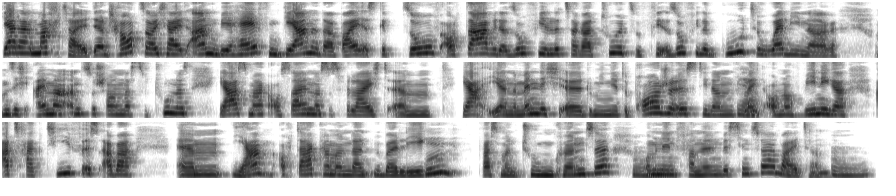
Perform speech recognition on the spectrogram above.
ja, dann macht halt, dann schaut's euch halt an. Wir helfen gerne dabei. Es gibt so, auch da wieder so viel Literatur, so, viel, so viele gute Webinare, um sich einmal anzuschauen, was zu tun ist. Ja, es mag auch sein, dass es vielleicht ähm, ja eher eine männlich äh, dominierte Branche ist, die dann vielleicht ja. auch noch weniger attraktiv ist, aber ähm, ja, auch da kann man dann überlegen, was man tun könnte, um mhm. den Funnel ein bisschen zu erweitern. Mhm.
